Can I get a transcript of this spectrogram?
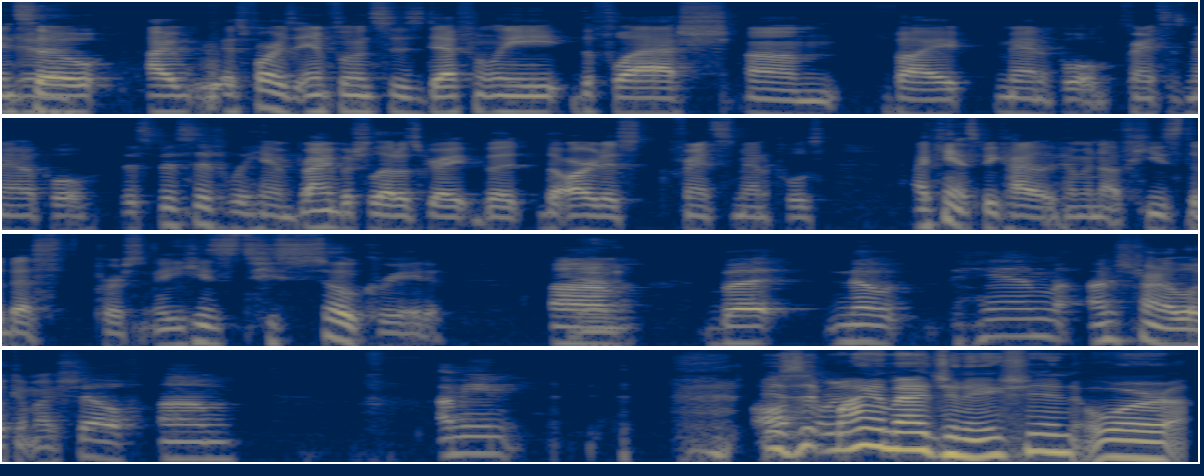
and yeah. so i as far as influences definitely the flash um by Manapul, Francis Manapul, specifically him. Brian Buccellato's great, but the artist Francis Manapul's, I can't speak highly of him enough. He's the best person. He's he's so creative. Um, yeah. But no, him. I'm just trying to look at my shelf. Um, I mean, is it my imagination or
